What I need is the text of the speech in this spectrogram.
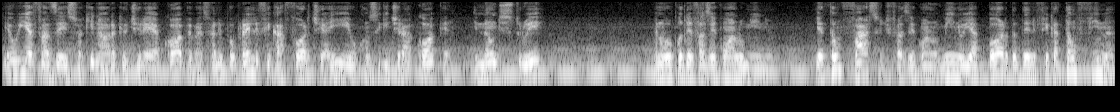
Eu ia fazer isso aqui na hora que eu tirei a cópia, mas falei, pô, para ele ficar forte aí, eu conseguir tirar a cópia e não destruir, eu não vou poder fazer com alumínio. E é tão fácil de fazer com alumínio e a borda dele fica tão fina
